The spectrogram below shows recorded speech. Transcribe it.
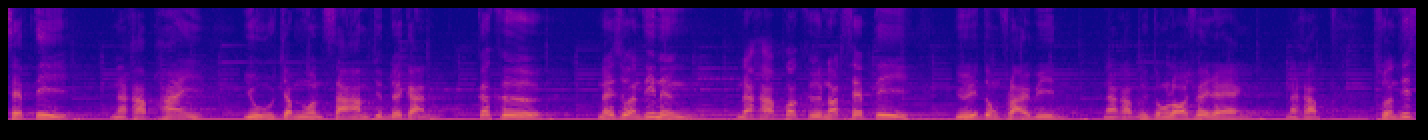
เซฟตี้นะครับให้อยู่จำนวน 3 จุดด้วยกัน ก็คือในส่วนที่1นะครับก็คือ not safety อยู่ที่ตรงฟลายวีนนะครับหรือตรงล้อช่วยแรงนะครับส่วนที่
